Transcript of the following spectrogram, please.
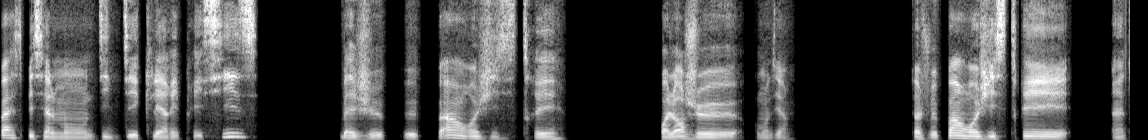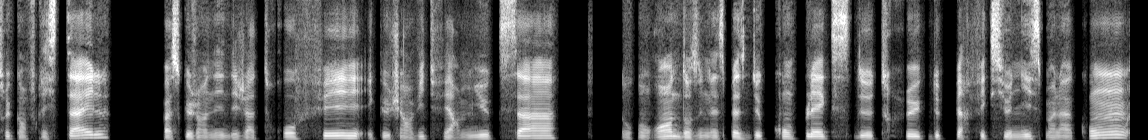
pas spécialement d'idées claires et précises, ben, je peux pas enregistrer. Ou alors je, comment dire, toi, je veux pas enregistrer un truc en freestyle parce que j'en ai déjà trop fait et que j'ai envie de faire mieux que ça. Donc on rentre dans une espèce de complexe de trucs de perfectionnisme à la con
